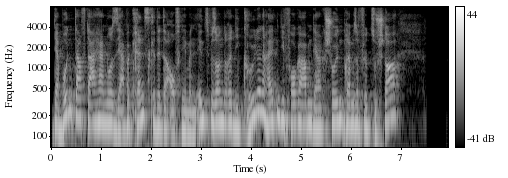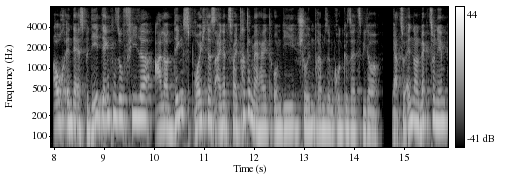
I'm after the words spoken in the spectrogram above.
Der Bund darf daher nur sehr begrenzt Kredite aufnehmen. Insbesondere die Grünen halten die Vorgaben der Schuldenbremse für zu starr. Auch in der SPD denken so viele. Allerdings bräuchte es eine Zweidrittelmehrheit, um die Schuldenbremse im Grundgesetz wieder ja, zu ändern, wegzunehmen.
